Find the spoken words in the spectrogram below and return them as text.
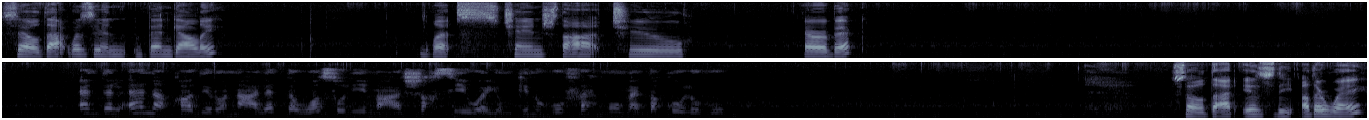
So that was in Bengali. Let's change that to Arabic. أنت الآن قادر على التواصل مع الشخص ويمكنه فهم ما تقوله. So that is the other way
